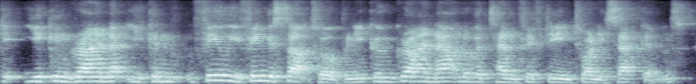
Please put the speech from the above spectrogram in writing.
you can grind out you can feel your fingers start to open you can grind out another 10 15 20 seconds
